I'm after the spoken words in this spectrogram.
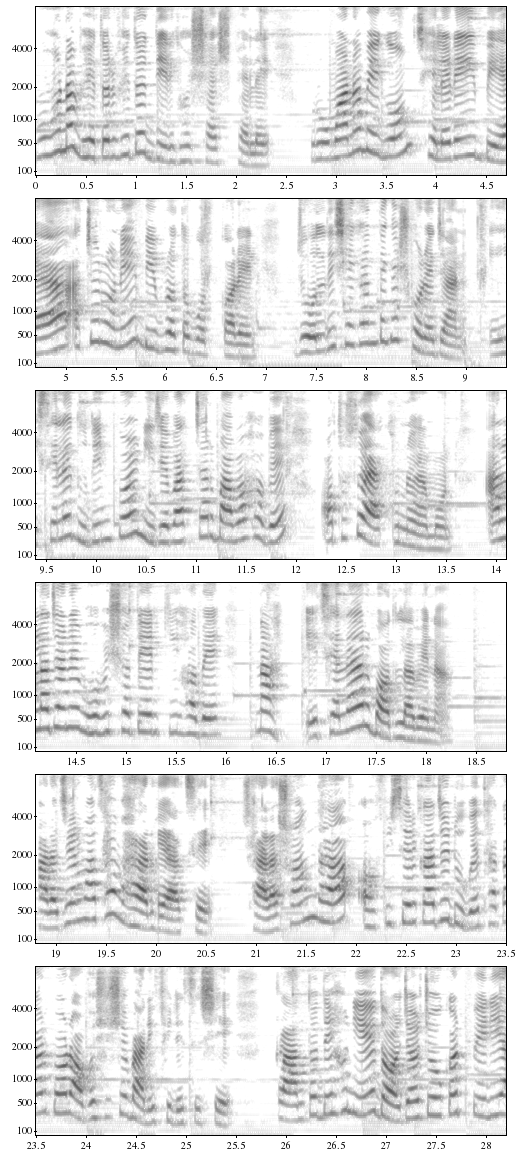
মোহনা ভেতর ভেতর দীর্ঘশ্বাস ফেলে। রোমানা বেগম ছেলের এই বেয়া আচরণে বিব্রত বোধ করেন। জলদি সেখান থেকে সরে যান। এই ছেলে দুদিন পর নিজে বাচ্চার বাবা হবে, অথচ এখনও এমন। আল্লাহ জানে ভবিষ্যতের কি হবে। না, এ ছেলে আর বদলাবে না। আরাজের মাথা ভার হয়ে আছে। সারা সন্ধ্যা অফিসের কাজে ডুবে থাকার পর অবশেষে বাড়ি ফিরেছে সে। ক্লান্ত দেহ নিয়ে দরজার চৌকাট পেরিয়ে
